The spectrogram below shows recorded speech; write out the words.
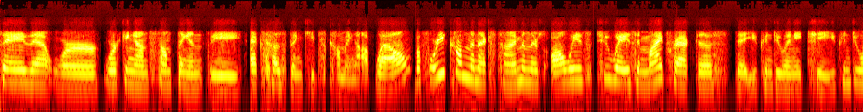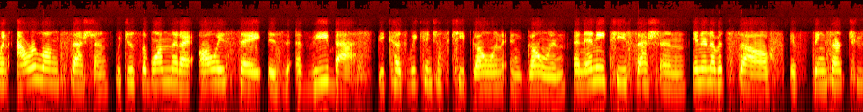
say that we're working on something and the ex-husband keeps coming up. Well, before you come the next time, and there's always two ways in my practice that you can do NET. You can do an hour-long session, which is the one that I always say is the best because we can just keep going and going. An NET session in and of itself, if things aren't too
